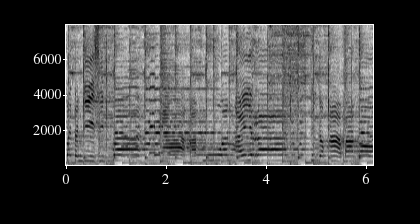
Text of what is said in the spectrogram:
ไปตั้งยี่สิบวันถ้าหากมวนไอยรา ถึงกับอาปากบอ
